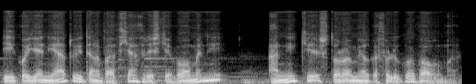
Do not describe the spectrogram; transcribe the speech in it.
Η οικογένειά του ήταν βαθιά θρησκευόμενη, ανήκε στο ρωμαιοκαθολικό δόγμα.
